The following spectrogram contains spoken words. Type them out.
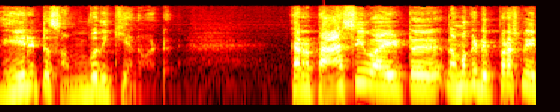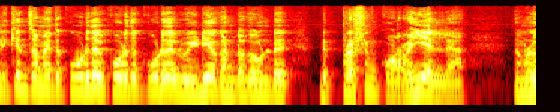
നേരിട്ട് സംവദിക്കുകയാണ് വേണ്ടത്. കാരണം പാസീവായിട്ട് നമുക്ക് ഡിപ്രഷൻ ഇരിക്കുന്ന സമയത്ത് കൂടുതൽ കൂടുതൽ കൂടുതൽ വീഡിയോ കണ്ടതുകൊണ്ട് ഡിപ്രഷൻ കുറയല്ല. നമ്മൾ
